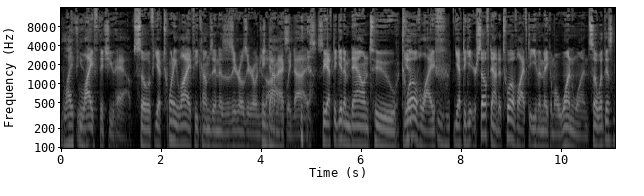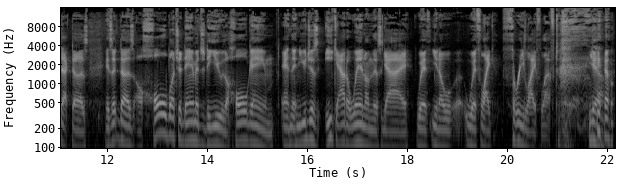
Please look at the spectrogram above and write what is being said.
life. Life that you have. So if you have 20 life, he comes in as a 0 0 and just dies. automatically dies. So you have to get him down to 12 life. Mm-hmm. You have to get yourself down to 12 life to even make him a 1 1. So what this deck does is it does a whole bunch of damage to you the whole game, and then you just eke out a win on this guy with, you know, with like three life left. Yeah. You know?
